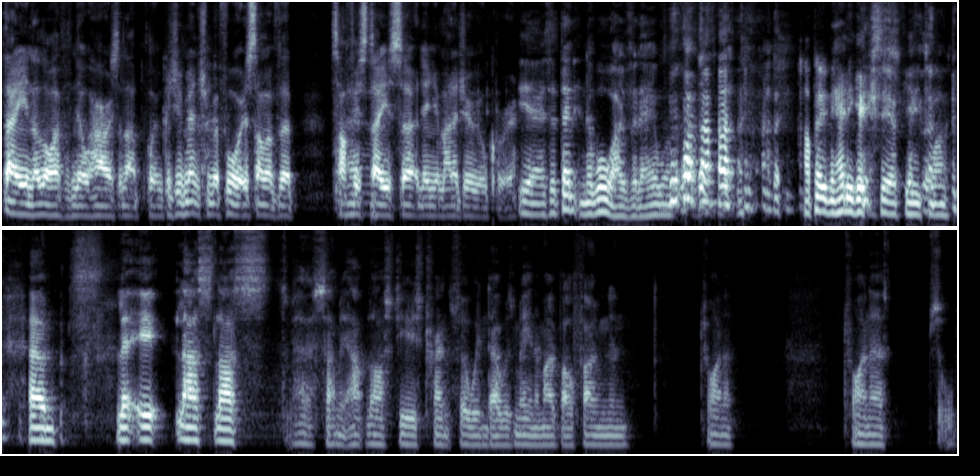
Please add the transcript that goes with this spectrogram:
day in the life of Neil Harris at that point? Because you mentioned before it's some of the toughest days certainly in your managerial career. Yeah, there's a dent in the wall over there. I beat my head against it a few times. Um, let it last last uh, sum it up. Last year's transfer window was me and a mobile phone and trying to trying to sort of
